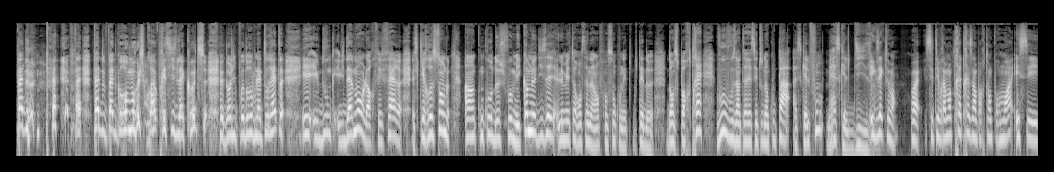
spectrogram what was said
pas de pas, de pas de gros mots, je crois, précise la coach euh, dans l'hippodrome La Tourette. Et, et, donc évidemment, on leur fait faire ce qui ressemble à un concours de chevaux, mais comme le disait le metteur en scène Alain Françon qu'on écoutait de dans ce portrait, vous vous intéressez tout d'un coup pas à ce qu'elles font, mais à ce qu'elles disent. Exactement. Ouais, c'était vraiment très très important pour moi et c'est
